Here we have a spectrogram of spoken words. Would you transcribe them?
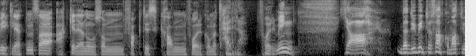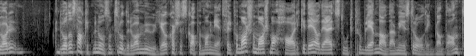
virkeligheten så er ikke det noe som faktisk kan forekomme. Terraforming. Ja, men du begynte jo å snakke om at du har du hadde snakket med noen som trodde det var mulig å kanskje skape magnetfelt på Mars, for Mars har ikke det, og det er et stort problem. da, Det er mye stråling, blant annet.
